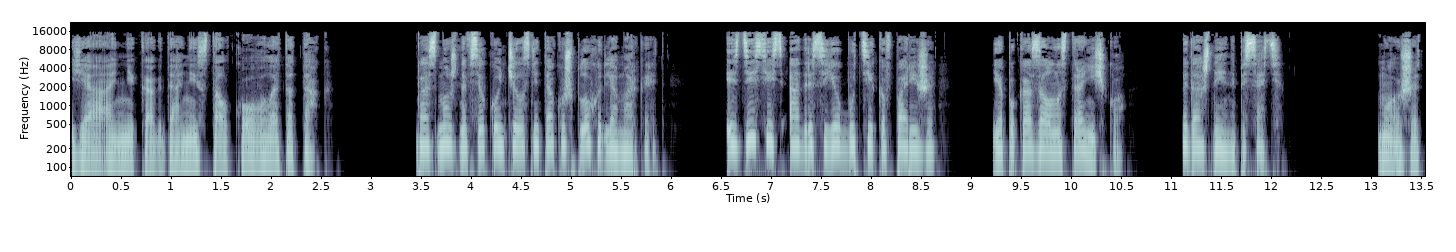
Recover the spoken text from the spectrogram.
Я никогда не истолковывал это так. Возможно, все кончилось не так уж плохо для Маргарет. И здесь есть адрес ее бутика в Париже. Я показала на страничку. Вы должны ей написать. Может,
